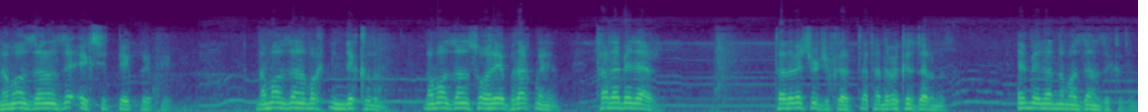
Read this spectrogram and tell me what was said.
Namazlarınızı eksiltmek bekleyin. Namazlarını vaktinde kılın. Namazdan sonraya bırakmayın. Talebeler, talebe çocuklar, ta- talebe kızlarımız. Evvela namazlarınızı kılın.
